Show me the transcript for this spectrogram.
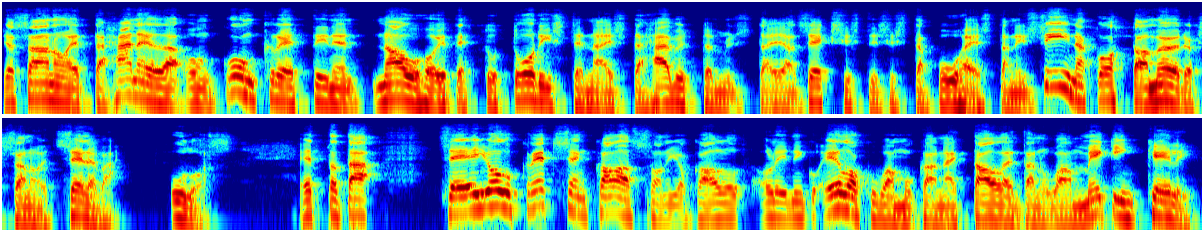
ja sanoi, että hänellä on konkreettinen nauhoitettu todiste näistä hävyttömistä ja seksistisistä puheista, niin siinä kohtaa Murdoch sanoi, että selvä, ulos. Että tota, se ei ollut Gretchen Carlson, joka oli, oli niin kuin elokuvan mukaan näitä tallentanut, vaan Megin Kelly.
